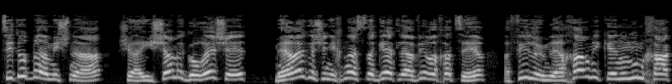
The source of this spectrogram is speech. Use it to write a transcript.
ציטוט מהמשנה, שהאישה מגורשת מהרגע שנכנס הגט לאוויר החצר, אפילו אם לאחר מכן הוא נמחק.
